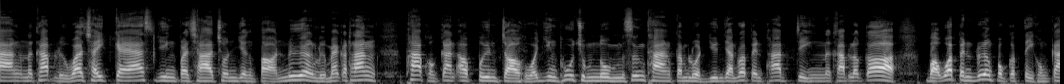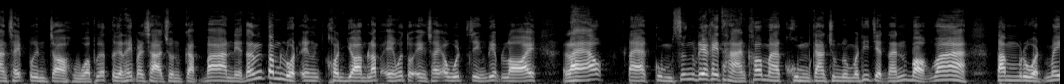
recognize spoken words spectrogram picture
างนะครับหรือว่าใช้แก๊สยิงประชาชนอย่างต่อเนื่อง หรือแม้กระทั่งภาพของการเอาปืนจ่อหัวยิงผู้ชุมนุม ซึ่งทางตำรวจยืนยันว่าเป็นภาพจริงนะครับแล้วก็บอกว่าเป็นเรื่องปกติของการใช้ปืนจ่อหัว เพื่อเตือนให้ประชาชนกลับบ้านเนี่ยดังนั้นตำรวจเองคนยอมรับเองว่าตัวเองใช้อาวุธจริงเรียบร้อย แล้วแต่กลุ่มซึ่งเรียกให้ทหารเข้ามาคุมการชุมนุมวันที่ 7 นั้นบอกว่าตำรวจไม่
